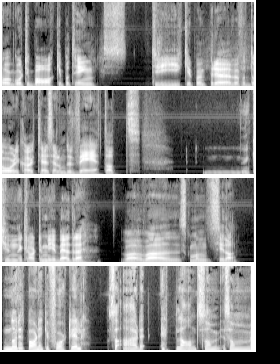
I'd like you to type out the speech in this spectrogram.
og går tilbake på ting. Stryker på en prøve, for dårlig karakter, selv om du vet at du kunne klart det mye bedre. Hva, hva skal man si da? Når et barn ikke får til, så er det et eller annet som, som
